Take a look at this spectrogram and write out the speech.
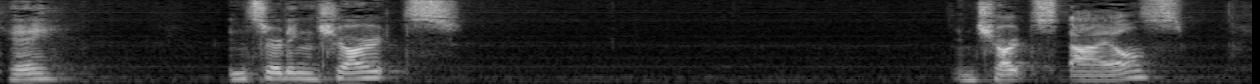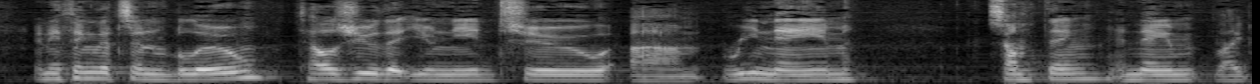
Okay, inserting charts. in chart styles. Anything that's in blue tells you that you need to um, rename something and name, like,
